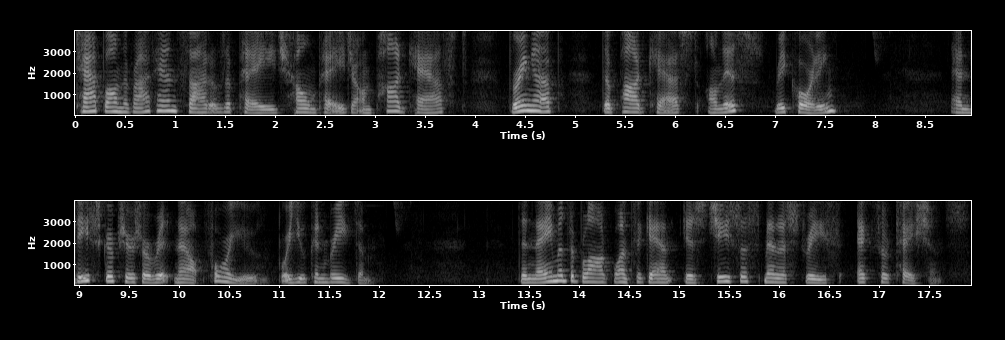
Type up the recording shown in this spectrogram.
tap on the right hand side of the page, home page on podcast, bring up the podcast on this recording, and these scriptures are written out for you where you can read them. The name of the blog, once again, is Jesus Ministries Exhortations.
